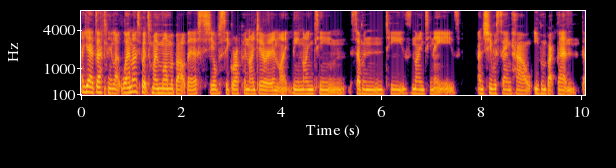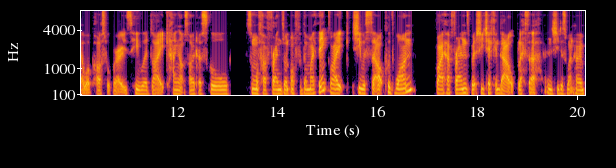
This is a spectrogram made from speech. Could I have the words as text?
yeah, definitely. Like when I spoke to my mom about this, she obviously grew up in Nigeria in like the 1970s, 1980s. And she was saying how even back then there were passport bros who would like hang outside her school some of her friends went off with them. I think like she was set up with one by her friends, but she chickened out, bless her, and she just went home.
